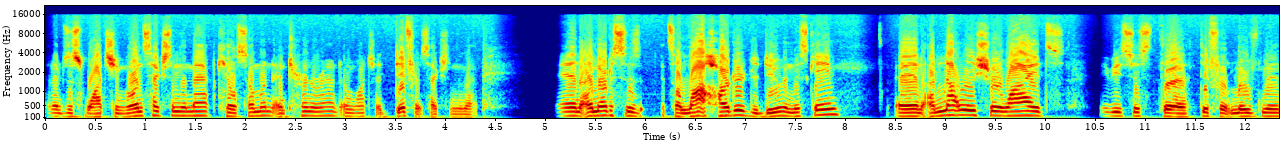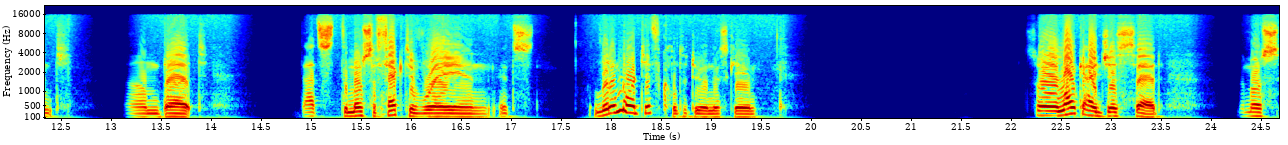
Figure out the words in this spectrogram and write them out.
and I'm just watching one section of the map, kill someone, and turn around and watch a different section of the map. And I notice it's a lot harder to do in this game, and I'm not really sure why. It's Maybe it's just the different movement, um, but that's the most effective way, and it's a little more difficult to do in this game. So like I just said, the most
